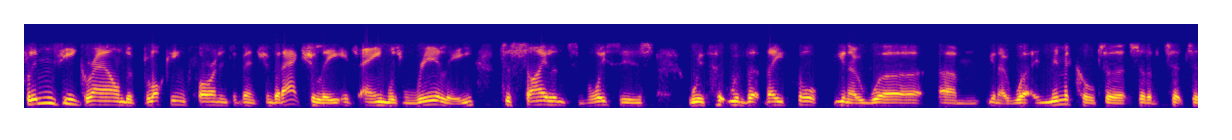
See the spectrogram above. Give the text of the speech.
flimsy ground of blocking foreign intervention, but actually its aim was really to silence voices with, with that they thought you know were um, you know were inimical to sort of to, to,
